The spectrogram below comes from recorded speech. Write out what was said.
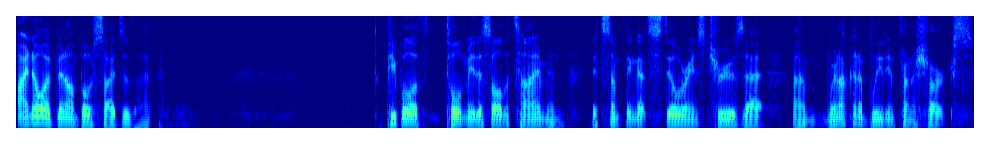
I know I've been on both sides of that. People have told me this all the time, and it's something that still reigns true is that um, we're not going to bleed in front of sharks.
